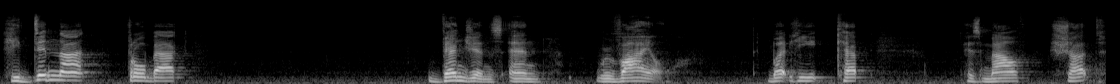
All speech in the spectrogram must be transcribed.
he did not throw back vengeance and revile, but he kept his mouth shut.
